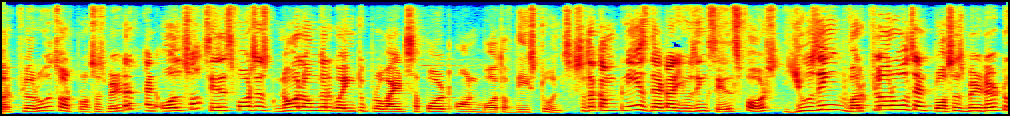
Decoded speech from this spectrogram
workflow rules or process builder and also Salesforce is no longer going to provide support on both of these tools. So the companies that are using Salesforce using workflow rules and process builder to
